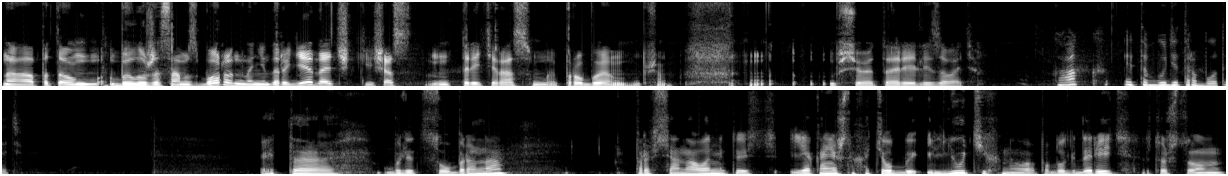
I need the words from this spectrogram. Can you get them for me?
а потом был уже сам сбор на недорогие датчики, и сейчас третий раз мы пробуем, в общем, все это реализовать. Как это будет работать? Это будет собрано профессионалами. То есть я, конечно, хотел бы Илью Тихонова поблагодарить за то, что он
